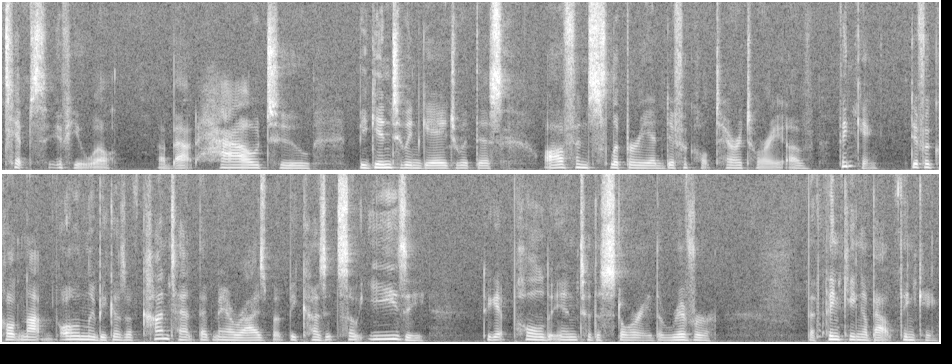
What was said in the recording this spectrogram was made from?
tips, if you will, about how to begin to engage with this often slippery and difficult territory of thinking. Difficult not only because of content that may arise, but because it's so easy to get pulled into the story, the river, the thinking about thinking.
